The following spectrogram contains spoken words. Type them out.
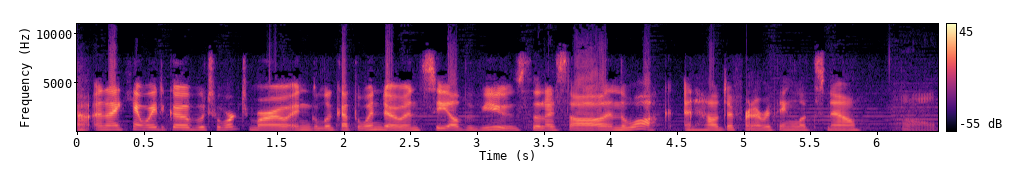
uh, and I can't wait to go to work tomorrow and look out the window and see all the views that I saw in the walk and how different everything looks now. oh,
